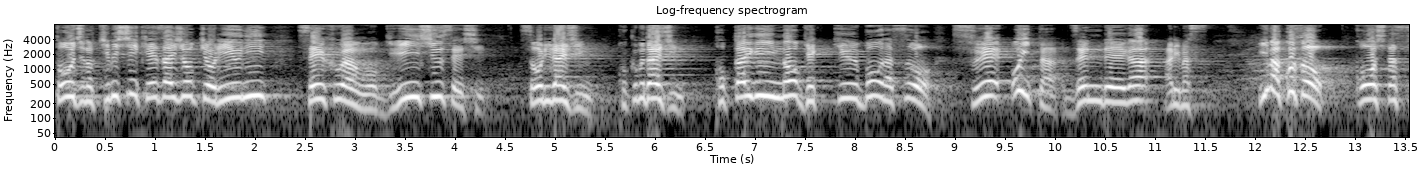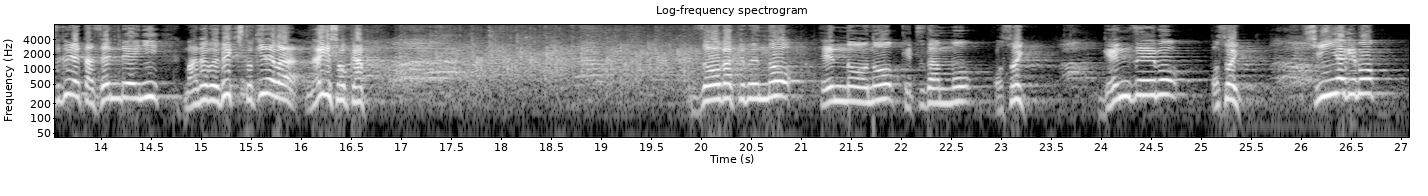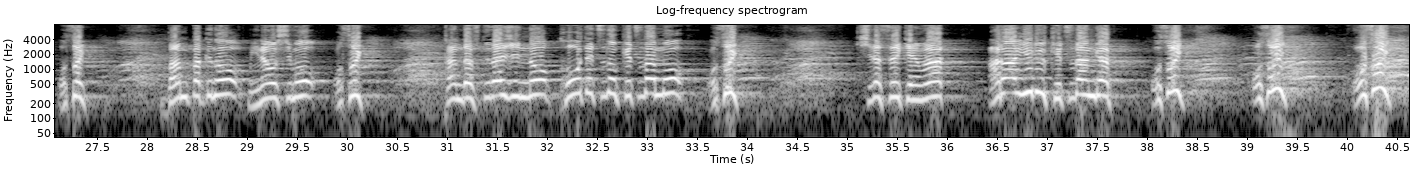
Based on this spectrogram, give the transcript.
当時の厳しい経済状況を理由に政府案を議員修正し、総理大臣、国務大臣、国会議員の月給ボーナスを据え置いた前例があります。今こそ、こうした優れた前例に学ぶべき時ではないでしょうか。増額分の返納の決断も遅い。減税も遅い。賃上げも遅い。万博の見直しも遅い。神田副大臣の更迭の決断も遅い。岸田政権は、あらゆる決断が遅い。遅い。遅い。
